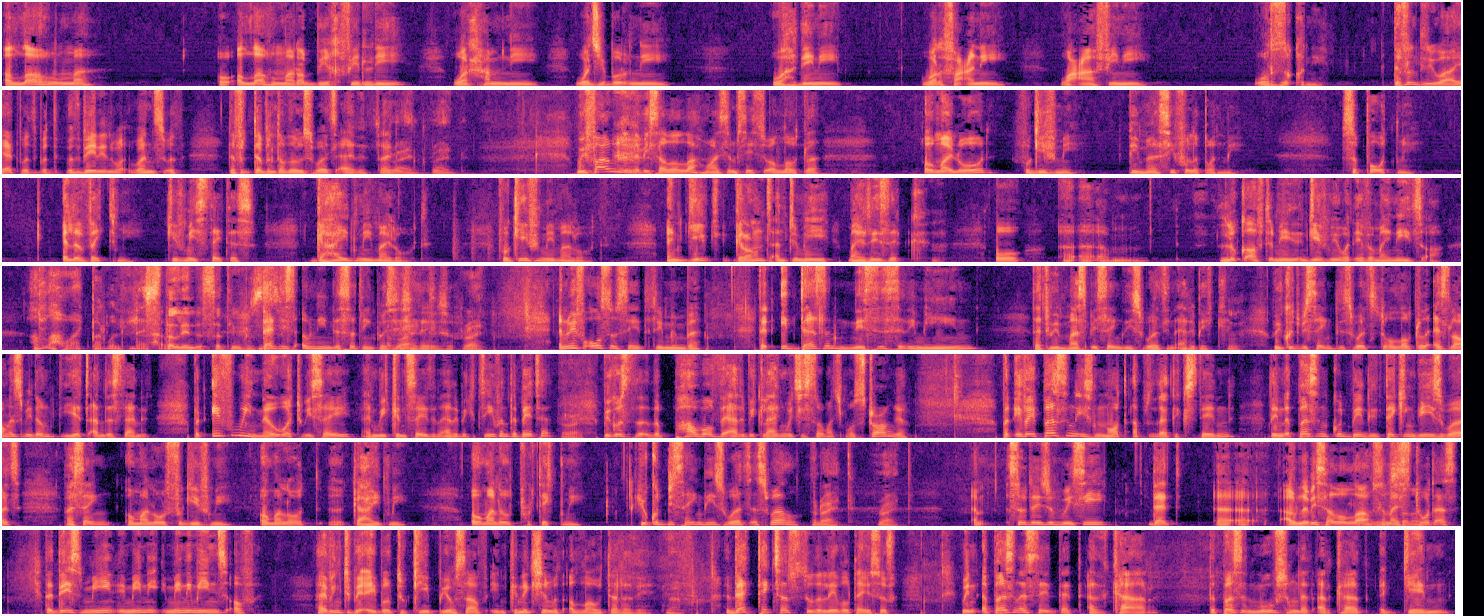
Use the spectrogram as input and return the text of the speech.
Allahumma, or Allahumma Rabbi li, warhamni, wajiburni, wahdini, warfa'ani, wa'afini, warzuqni. Different riwayat with, with, with variant ones with different, different of those words added, right? Right. Right. We found the Nabi sallallahu alaihi wasallam says to Allah, Ta'ala, "O my Lord, forgive me, be merciful upon me, support me, elevate me, give me status, guide me, my Lord, forgive me, my Lord, and give grant unto me my rizq, or uh, uh, um, look after me and give me whatever my needs are." Allahu Akbar. Still in the sitting position. That is only in the sitting position. right. Right. And we've also said, remember, that it doesn't necessarily mean that we must be saying these words in Arabic. Hmm. We could be saying these words to Allah as long as we don't yet understand it. But if we know what we say and we can say it in Arabic, it's even the better. Right. Because the, the power of the Arabic language is so much more stronger. But if a person is not up to that extent, then the person could be taking these words by saying, Oh my Lord, forgive me. Oh my Lord, uh, guide me. Oh my Lord, protect me. You could be saying these words as well. Right. Right. Um, so there's we see that uh, uh, our Nabi Sallallahu Alaihi Wasallam has taught us that there's mean, many, many means of having to be able to keep yourself in connection with Allah Ta'ala there. No. That takes us to the level, Taisuf, when a person has said that adhkar, the person moves from that adhkar again,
